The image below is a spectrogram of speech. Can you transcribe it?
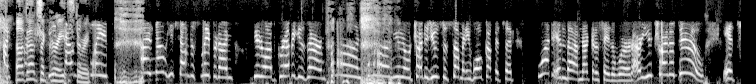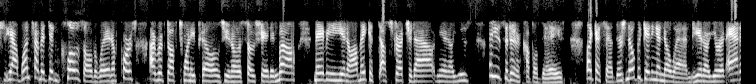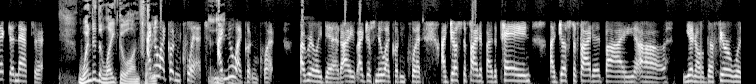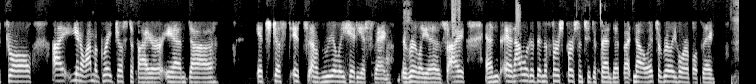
I, oh, that's a great story. Asleep. I know he's sound asleep, and I'm you know, I'm grabbing his arm. Come on, come on, you know, trying to use his thumb. And he woke up and said, what in the, I'm not going to say the word, are you trying to do? It's, yeah, one time it didn't close all the way. And of course, I ripped off 20 pills, you know, associating, well, maybe, you know, I'll make it, I'll stretch it out and, you know, use, I used it in a couple of days. Like I said, there's no beginning and no end. You know, you're an addict and that's it. When did the light go on for I you? knew I couldn't quit. I knew I couldn't quit. I really did. I, I just knew I couldn't quit. I justified it by the pain. I justified it by, uh, you know, the fear of withdrawal. I, you know, I'm a great justifier and, uh, it's just, it's a really hideous thing. It really is. I, and, and I would have been the first person to defend it, but no, it's a really horrible thing.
